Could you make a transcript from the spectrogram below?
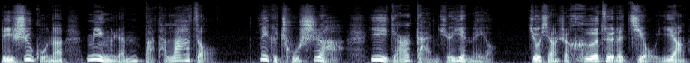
李师古呢，命人把他拉走。那个厨师啊，一点感觉也没有，就像是喝醉了酒一样，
